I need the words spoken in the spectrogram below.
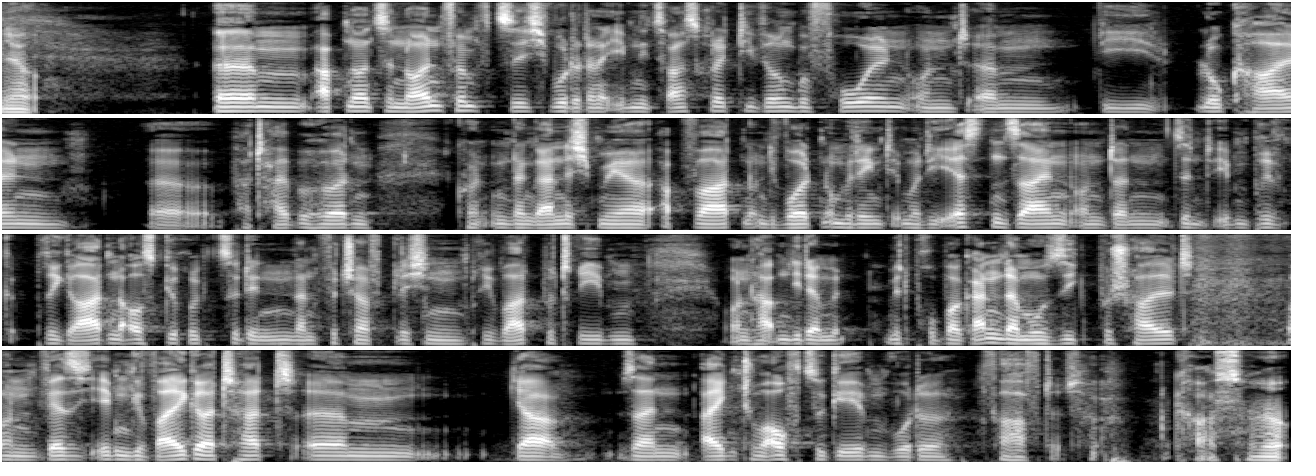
Ja. Ähm, ab 1959 wurde dann eben die Zwangskollektivierung befohlen und ähm, die lokalen äh, Parteibehörden konnten dann gar nicht mehr abwarten und die wollten unbedingt immer die Ersten sein und dann sind eben Bri- Brigaden ausgerückt zu den landwirtschaftlichen Privatbetrieben und haben die damit mit Propagandamusik beschallt und wer sich eben geweigert hat, ähm, ja, sein Eigentum aufzugeben, wurde verhaftet. Krass, ja.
